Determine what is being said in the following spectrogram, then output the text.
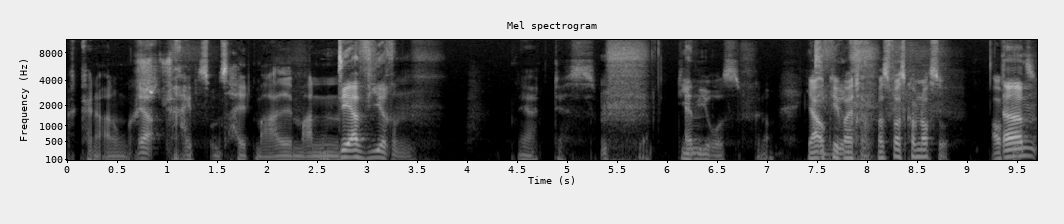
ach, keine Ahnung. Ja. Sch- Schreibt's uns halt mal, Mann. Der Viren. ja, das. Ja, die Ähm, Viros, genau. Ja, okay, Virus. weiter. Was, was kommt noch so? Auf. Ähm,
